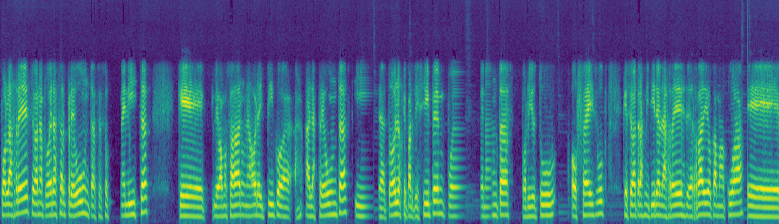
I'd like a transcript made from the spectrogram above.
por las redes se van a poder hacer preguntas a esos panelistas que le vamos a dar una hora y pico a, a las preguntas y a todos los que participen pueden preguntas por YouTube o Facebook que se va a transmitir en las redes de Radio Camacua. Eh,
